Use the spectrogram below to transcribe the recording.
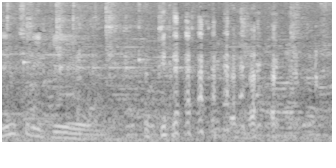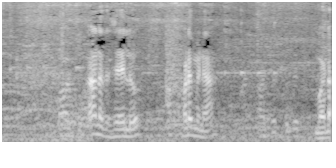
ನಿಂಚಲಿಕ್ಕೆ ಕಾಣದ ಹೇಳು. ಬಡಮಿನ ಬಡ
